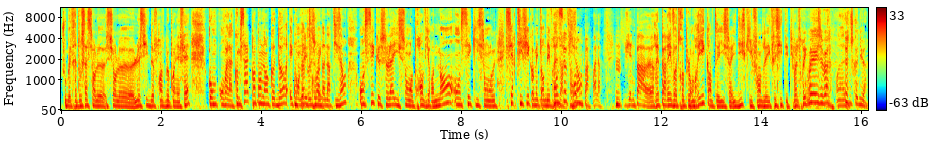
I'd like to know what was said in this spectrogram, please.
Je vous mettrai tout ça sur le sur le, le site de francebleu.fr. On, voilà, comme ça, quand on est en Côte d'Or et qu'on a besoin d'un artisan, on sait que ceux-là, ils sont pro-environnement, on sait qu'ils sont certifiés comme étant des vrais On ne se artisans. trompe pas. Voilà, ils viennent pas euh, réparer votre plomberie quand ils, sont- ils disent qu'ils font de l'électricité. Tu vois le truc? Oui, je vois. on a tous connu. un.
